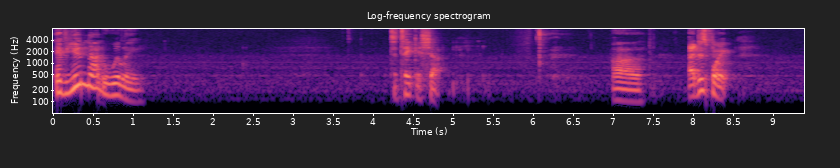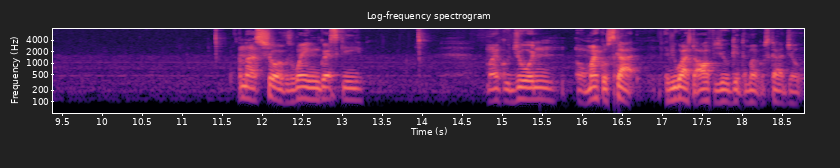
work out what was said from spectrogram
if you're not willing to take a shot, uh, at this point, I'm not sure if it was Wayne Gretzky, Michael Jordan, or Michael Scott. If you watch The Office, you'll get the Michael Scott joke.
